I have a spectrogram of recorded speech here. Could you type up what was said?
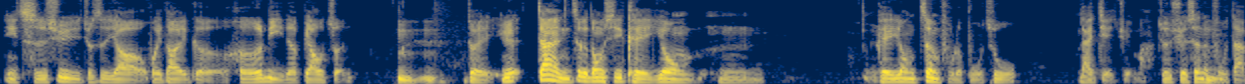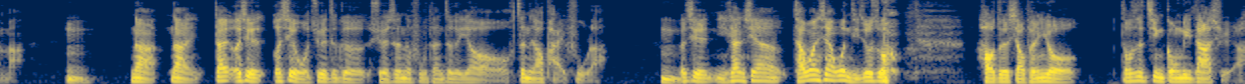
你持续就是要回到一个合理的标准，嗯嗯，对，因为当然你这个东西可以用嗯，可以用政府的补助来解决嘛，就是学生的负担嘛，嗯，嗯，那那但而且而且我觉得这个学生的负担这个要真的要排付啦。嗯，而且你看，现在台湾现在问题就是说，好的小朋友都是进公立大学啊。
